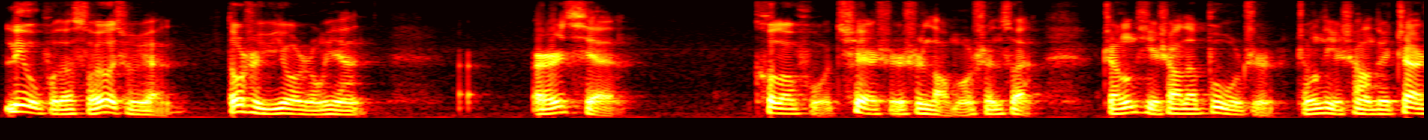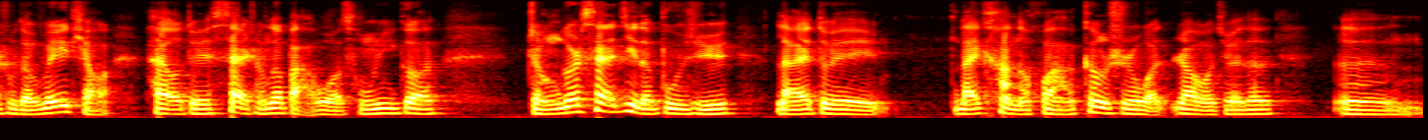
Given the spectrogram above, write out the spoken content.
利物浦的所有球员都是与有容颜，而且克洛普确实是老谋深算，整体上的布置、整体上对战术的微调，还有对赛程的把握，从一个。整个赛季的布局来对来看的话，更是我让我觉得，嗯，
